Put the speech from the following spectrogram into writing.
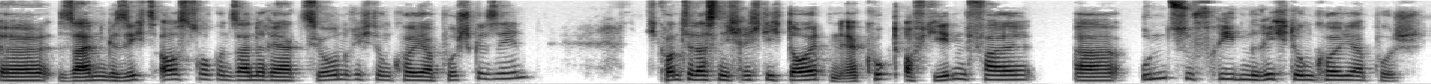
äh, seinen Gesichtsausdruck und seine Reaktion Richtung Kolja Push gesehen? Ich konnte das nicht richtig deuten. Er guckt auf jeden Fall äh, unzufrieden Richtung Kolja Push.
